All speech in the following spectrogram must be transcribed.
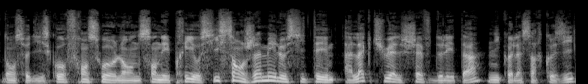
Dans ce discours, François Hollande s'en est pris aussi sans jamais le citer à l'actuel chef de l'État, Nicolas Sarkozy.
